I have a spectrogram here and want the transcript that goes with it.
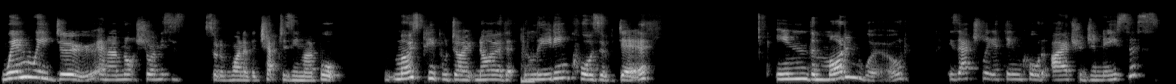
when we do, and I'm not sure, and this is sort of one of the chapters in my book, most people don't know that the leading cause of death in the modern world is actually a thing called iatrogenesis.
